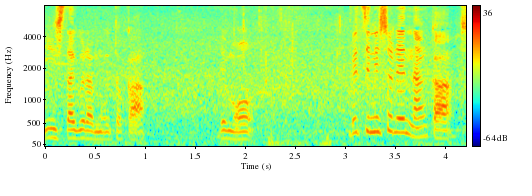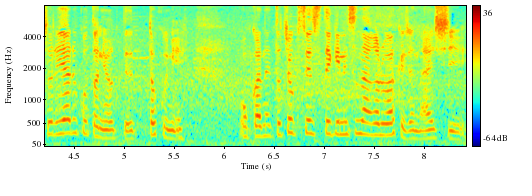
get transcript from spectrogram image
インスタグラムとか。でも別にそれなんかそれやることによって特にお金と直接的につながるわけじゃないし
